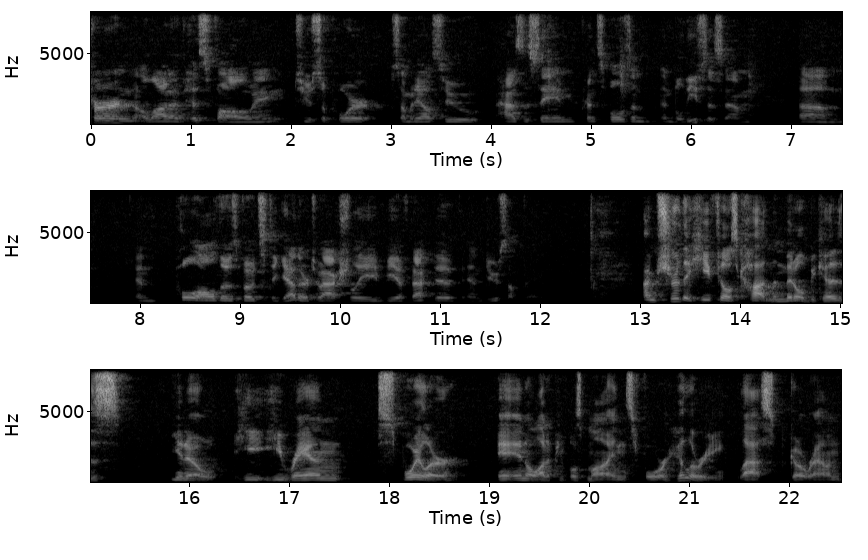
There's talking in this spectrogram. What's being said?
turn a lot of his following to support somebody else who has the same principles and, and beliefs as him, um, and pull all those votes together to actually be effective and do something. I'm sure that he feels caught in the middle because, you know, he he ran spoiler in, a lot of people's minds for Hillary last go round,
